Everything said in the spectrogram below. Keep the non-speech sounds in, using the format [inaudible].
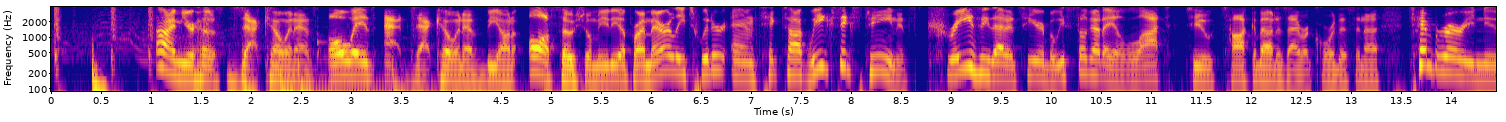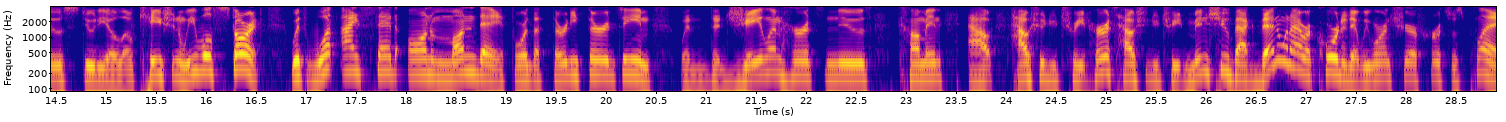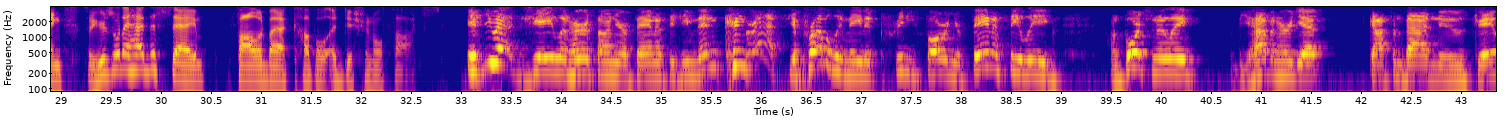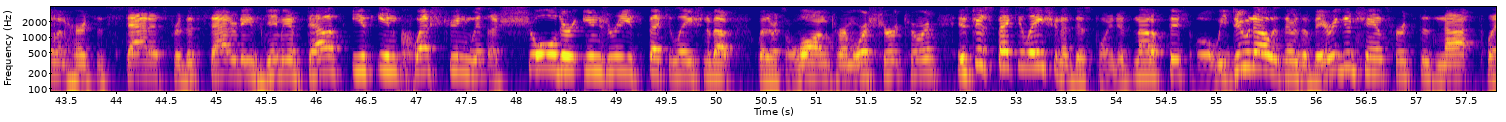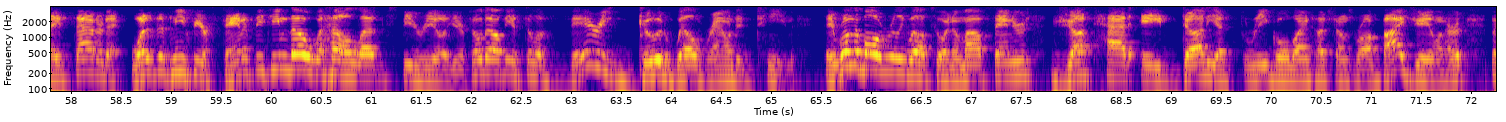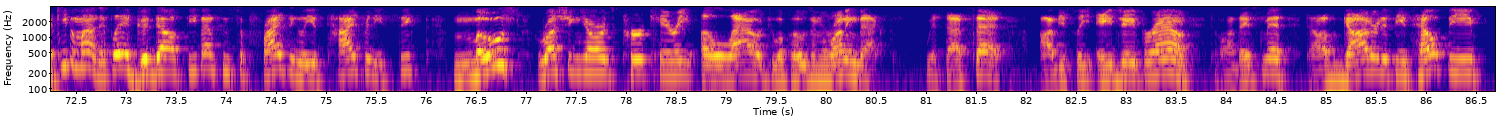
I'm your host, Zach Cohen, as always, at Zach Cohen FB on all social media, primarily Twitter and TikTok. Week 16. It's crazy that it's here, but we still got a lot to talk about as I record this in a temporary new studio location. We will start with what I said on Monday for the 33rd team with the Jalen Hurts news coming out. How should you treat Hurts? How should you treat Minshew? Back then, when I recorded it, we weren't sure if Hurts was playing. So here's what I had to say followed by a couple additional thoughts. If you had Jalen Hurts on your fantasy team, then congrats! You probably made it pretty far in your fantasy leagues. Unfortunately, if you haven't heard yet, got some bad news. Jalen Hurts' status for this Saturday's game against Dallas is in question with a shoulder injury. Speculation about whether it's a long term or short term is just speculation at this point. It's not official. What we do know is there's a very good chance Hurts does not play Saturday. What does this mean for your fantasy team, though? Well, [laughs] let's be real here. Philadelphia is still a very good, well rounded team. They run the ball really well too. I know Miles Sanders just had a dud. He had three goal line touchdowns robbed by Jalen Hurts. But keep in mind, they play a good Dallas defense who surprisingly is tied for the sixth most rushing yards per carry allowed to opposing running backs. With that said, obviously AJ Brown, DeVonta Smith, Dallas Goedert, if he's healthy,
